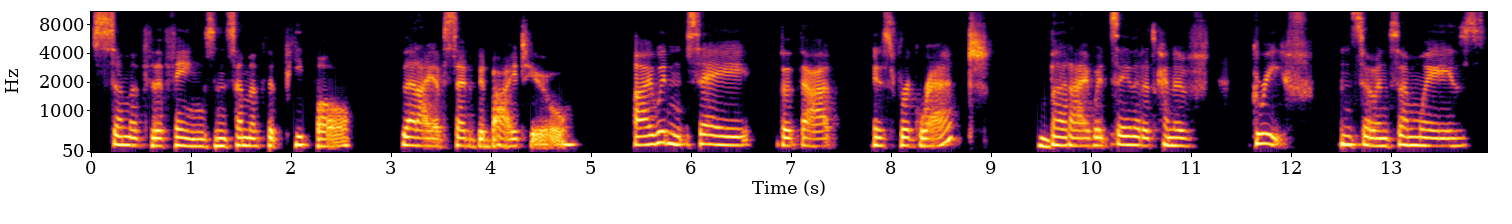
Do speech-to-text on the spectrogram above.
some of the things and some of the people that I have said goodbye to I wouldn't say that that is regret, but I would say that it's kind of grief. And so, in some ways,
